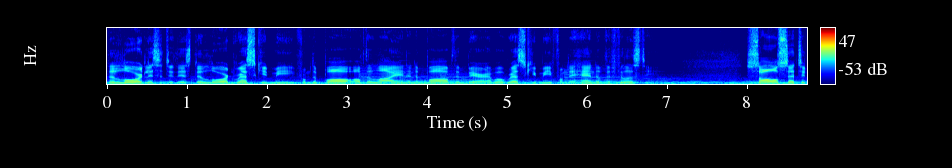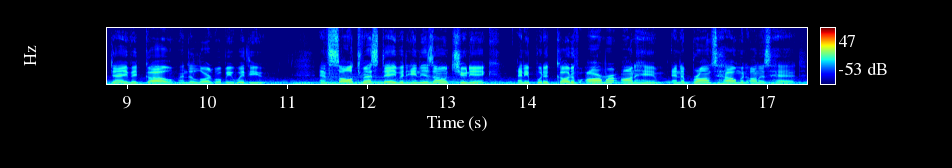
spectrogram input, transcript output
The Lord, listen to this, the Lord rescued me from the paw of the lion and the paw of the bear and will rescue me from the hand of the Philistine. Saul said to David, Go, and the Lord will be with you. And Saul dressed David in his own tunic, and he put a coat of armor on him and a bronze helmet on his head.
